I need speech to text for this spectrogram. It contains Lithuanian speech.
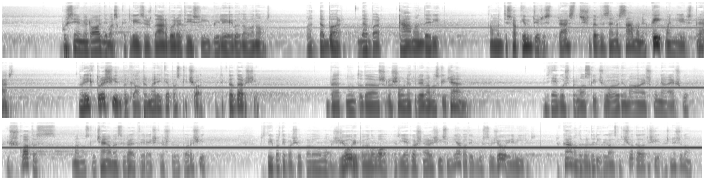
Bus jam įrodymas, kad leis iš darbo ir ateisiu į jubiliejų be dovanos. O dabar, dabar, ką man daryti? Gal man tiesiog imti ir išspręsti šitą visą nesąmonę? Kaip man ją išspręsti? Nu reikia rašyti, bet gal pirmą reikia paskaičiuoti, tik tada rašyti. Bet nu tada aš rašau neturėdamas skaičiavimą. Bet jeigu aš pirmą skaičiuoju, tai man aišku, neaišku, iš ko tas mano skaičiavimas yra, tai reiškia, aš turiu parašyti. Taip pat taip aš jau pagalvoju, žiauriai pagalvoju, ir jeigu aš nerašysiu nieko, tai būsiu žiauriai vykęs. Ir ką man dabar daryti, gal skaičiuoti, gal rašyti, aš nežinau.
